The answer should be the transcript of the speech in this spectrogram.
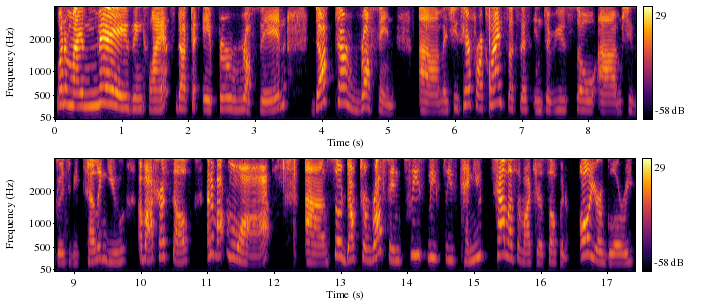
one of my amazing clients, Dr. April Ruffin. Dr. Ruffin, um, and she's here for a client success interview. So um, she's going to be telling you about herself and about moi. Um, so Dr. Ruffin, please, please, please, can you tell us about yourself in all your glory,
